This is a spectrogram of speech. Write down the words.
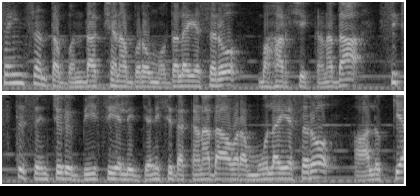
ಸೈನ್ಸ್ ಅಂತ ಬಂದಾಕ್ಷಣ ಬರೋ ಮೊದಲ ಹೆಸರು ಮಹರ್ಷಿ ಕಣದ. ಸಿಕ್ಸ್ತ್ ಸೆಂಚುರಿ ಬಿ ಸಿಯಲ್ಲಿ ಜನಿಸಿದ ಕಣದ ಅವರ ಮೂಲ ಹೆಸರು ಆಲುಕ್ಯ.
